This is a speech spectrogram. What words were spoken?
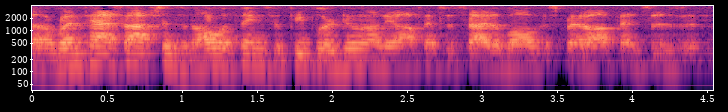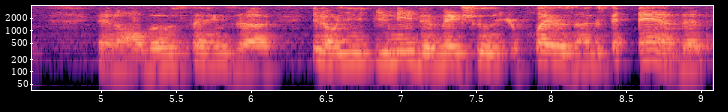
uh, run pass options and all the things that people are doing on the offensive side of the ball, the spread offenses and and all those things. Uh, you know, you, you need to make sure that your players understand that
